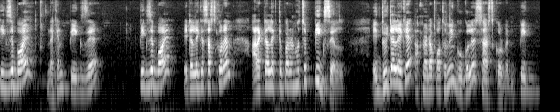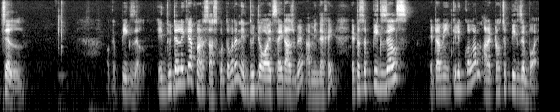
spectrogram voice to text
পিকজে বয় দেখেন পিকজে পিকজে বয় এটা লিখে সার্চ করেন, আরেকটা লিখতে পারেন হচ্ছে পিকজেল এই দুইটা লেখে আপনারা প্রথমে গুগলে সার্চ করবেন পিকজেল ওকে পিকজেল এই দুইটা লেখে আপনারা সার্চ করতে পারেন, এই দুইটা ওয়েবসাইট আসবে, আমি দেখাই। এটা হচ্ছে পিকজেলস এটা আমি ক্লিক করলাম আর একটা হচ্ছে পিকজে বয়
